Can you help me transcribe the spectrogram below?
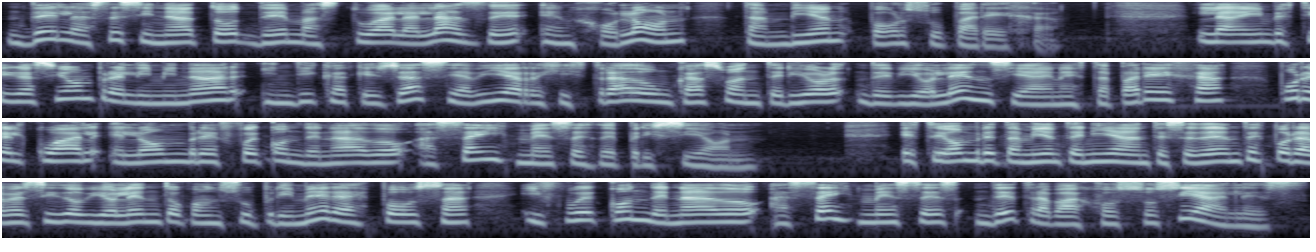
del asesinato de Mastual Alazde en Jolón, también por su pareja. La investigación preliminar indica que ya se había registrado un caso anterior de violencia en esta pareja, por el cual el hombre fue condenado a seis meses de prisión. Este hombre también tenía antecedentes por haber sido violento con su primera esposa y fue condenado a seis meses de trabajos sociales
